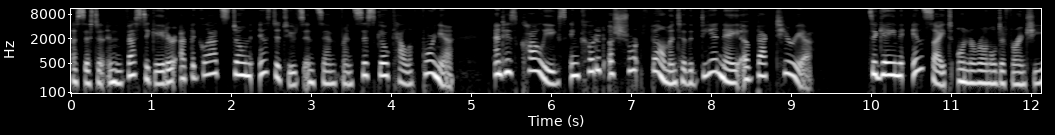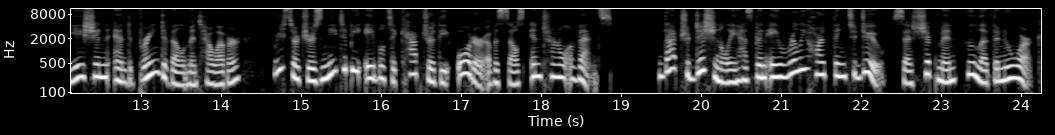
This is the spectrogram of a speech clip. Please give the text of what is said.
assistant investigator at the Gladstone Institutes in San Francisco, California, and his colleagues encoded a short film into the DNA of bacteria. To gain insight on neuronal differentiation and brain development, however, researchers need to be able to capture the order of a cell's internal events. That traditionally has been a really hard thing to do, says Shipman, who led the new work.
